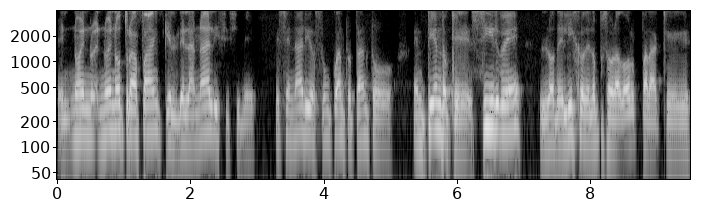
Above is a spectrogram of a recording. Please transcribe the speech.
no, en, no en otro afán que el del análisis y de escenarios un cuanto tanto, entiendo que sirve, lo del hijo de López Obrador para que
